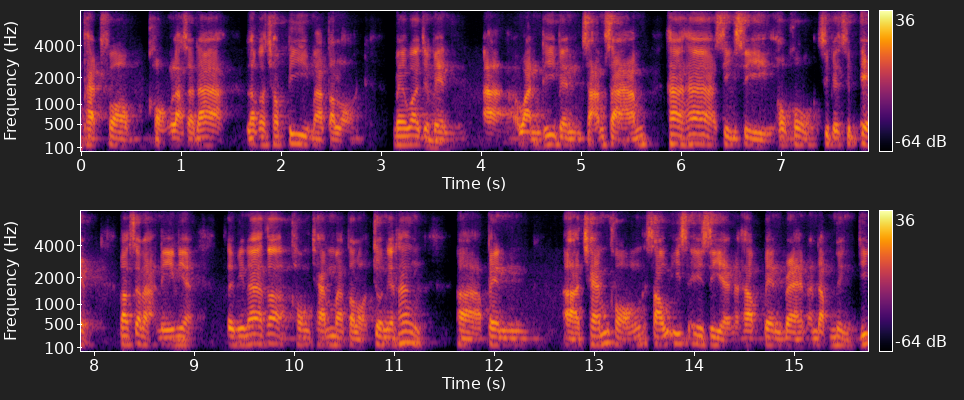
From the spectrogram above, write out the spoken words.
แพลตฟอร์มของ Lazada แล้วก็ Shopee มาตลอด ไม่ว่าจะเป็นวันที่เป็นสามสามห้าห้าสี่สี่หกหกสิบเอ็ดสิบเอ็ดลักษณะนี้เนี่ยซาบีน่าก็คงแชมป์มาตลอดจนกระทั่งเป็น แชมป์ของ Southeast Asia นะครับเป็นแบรนด์อันดับหนึ่งที่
